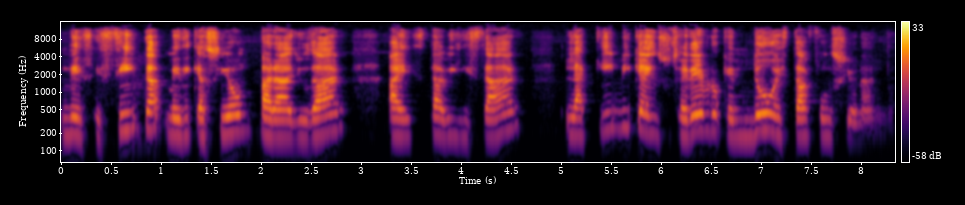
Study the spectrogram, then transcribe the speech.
necesita medicación para ayudar a estabilizar la química en su cerebro que no está funcionando.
